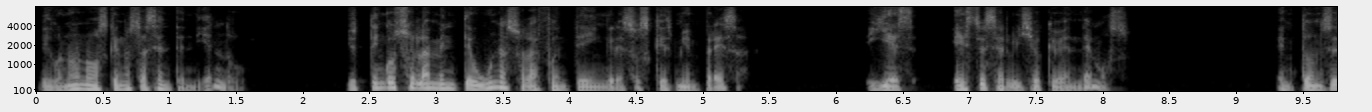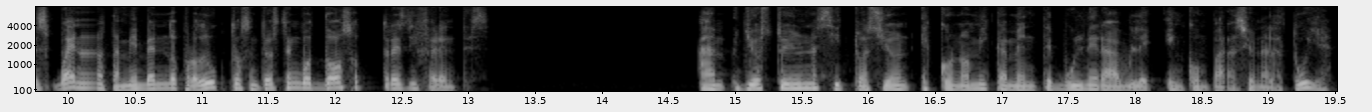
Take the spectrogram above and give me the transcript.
Digo, no, no, es que no estás entendiendo. Yo tengo solamente una sola fuente de ingresos, que es mi empresa. Y es este servicio que vendemos. Entonces, bueno, también vendo productos, entonces tengo dos o tres diferentes. yo estoy en una situación económicamente vulnerable en comparación a la tuya.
